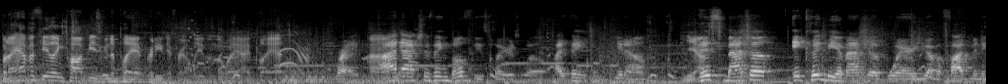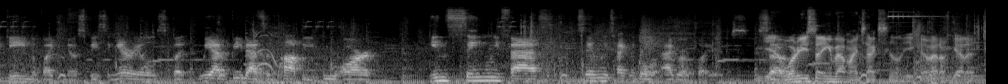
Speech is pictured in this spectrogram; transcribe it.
But I have a feeling Pappi's going to play it pretty differently than the way I play it. Right. Um, I actually think both of these players will. I think, you know, Yeah. this matchup, it could be a matchup where you have a five minute game of like, you know, spacing aerials, but we have Bbatts and Pappi who are insanely fast, insanely technical aggro players. yeah. What are you saying about my text skill, Nico? I don't get it.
